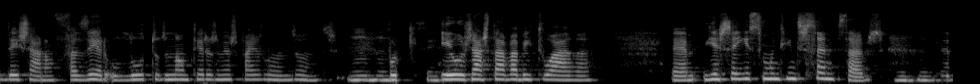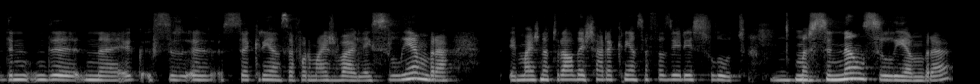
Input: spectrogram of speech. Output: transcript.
deixaram fazer o luto de não ter os meus pais juntos, Uhum, porque sim. eu já estava habituada. Um, e achei isso muito interessante, sabes? Uhum. De, de- na- se, se a criança for mais velha e se lembra, é mais natural deixar a criança fazer esse luto. Uhum. Mas se não se lembra,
